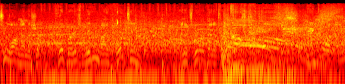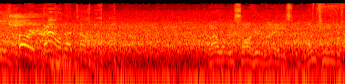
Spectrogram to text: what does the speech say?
too long on the shot. Clippers leading by 14. And it's Miller penetrating. Oh, that time. well, what we saw here tonight is one team just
